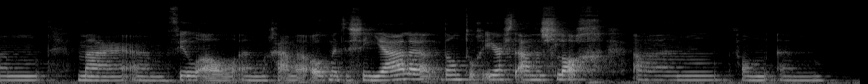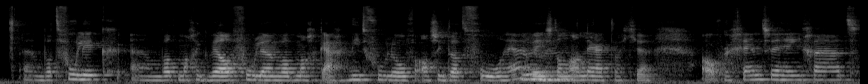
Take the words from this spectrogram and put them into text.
Um, maar veelal gaan we ook met de signalen dan toch eerst aan de slag. van wat voel ik? wat mag ik wel voelen? Wat mag ik eigenlijk niet voelen? Of als ik dat voel, hè, wees dan alert dat je over grenzen heen gaat.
